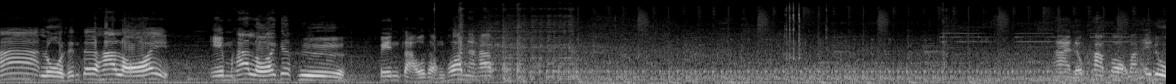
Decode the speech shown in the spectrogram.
5โหลดเซนเตอร์500 M 500ก็คือเป็นเสา2ท่อนนะครับ อ่าเดี๋ยวขับออกมาให้ดู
